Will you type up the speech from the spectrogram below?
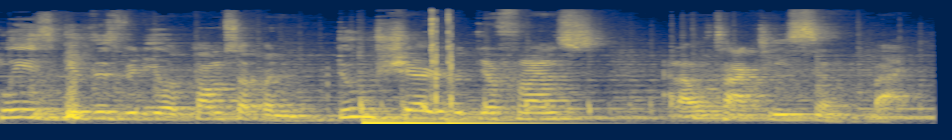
Please give this video a thumbs up and do share it with your friends. And I will talk to you soon. Bye.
